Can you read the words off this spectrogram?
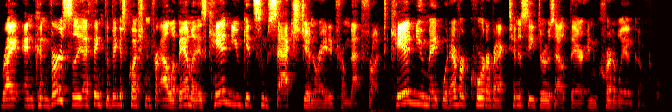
Right? And conversely, I think the biggest question for Alabama is can you get some sacks generated from that front? Can you make whatever quarterback Tennessee throws out there incredibly uncomfortable?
